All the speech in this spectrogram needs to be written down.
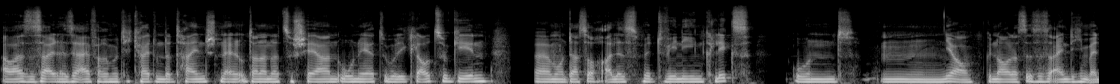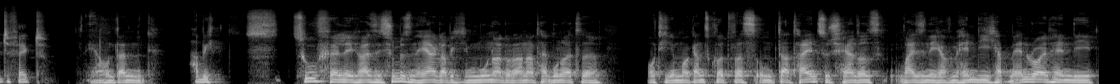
Aber es ist halt eine sehr einfache Möglichkeit, um Dateien schnell untereinander zu scheren, ohne jetzt über die Cloud zu gehen. Ähm, und das auch alles mit wenigen Klicks. Und mh, mm, ja, genau, das ist es eigentlich im Endeffekt. Ja, und dann habe ich zufällig, weiß nicht, schon ein bisschen her, glaube ich, einen Monat oder anderthalb Monate, brauchte ich immer ganz kurz was, um Dateien zu scheren. Sonst weiß ich nicht, auf dem Handy, ich habe ein Android-Handy,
